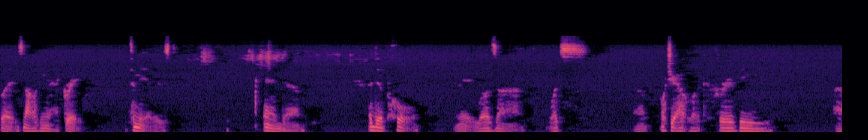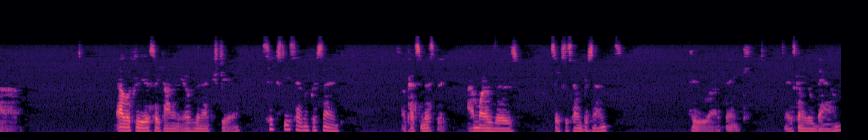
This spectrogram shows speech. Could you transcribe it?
but it's not looking that great, to me at least. And uh, I did a poll. And it was, uh, what's, um, what's your outlook for the uh, outlook for the U.S. economy over the next year? 67% are pessimistic. I'm one of those 67% who uh, think it's going to go down.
